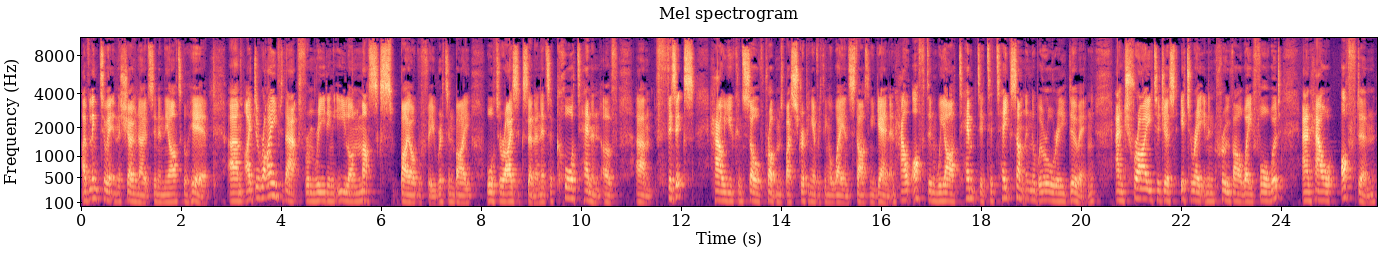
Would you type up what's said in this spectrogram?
I've linked to it in the show notes and in the article here. Um, I derived that from reading Elon Musk's biography written by Walter Isaacson, and it's a core tenet of um, physics how you can solve problems by stripping everything away and starting again, and how often we are tempted to take something that we're already doing and try to just iterate and improve our way forward. And how often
